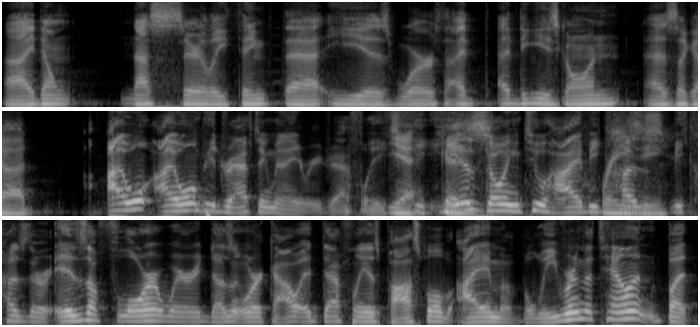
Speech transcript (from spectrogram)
I don't necessarily think that he is worth. I I think he's going as like a. I won't. I won't be drafting him in any redraft leagues. Yeah, he, he is going too high because crazy. because there is a floor where it doesn't work out. It definitely is possible. I am a believer in the talent, but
